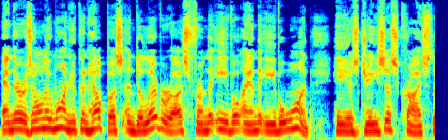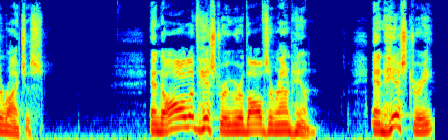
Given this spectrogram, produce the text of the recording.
And there is only one who can help us and deliver us from the evil and the evil one. He is Jesus Christ the righteous. And all of history revolves around him. And history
